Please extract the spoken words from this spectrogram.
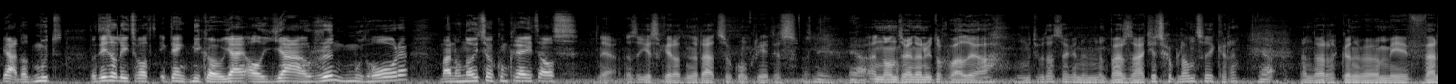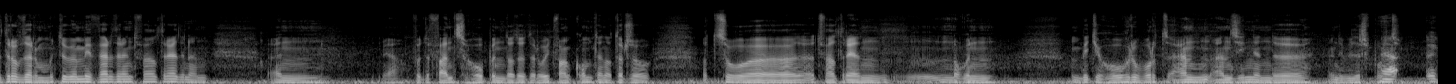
Ja, dat, moet, dat is al iets wat ik denk Nico jij al jaren moet horen. Maar nog nooit zo concreet als, Ja, dat is de eerste keer dat het inderdaad zo concreet is. als nu. Ja. En dan zijn er nu toch wel, ja, hoe moeten we dat zeggen, een, een paar zaadjes geplant zeker. Hè? Ja. En daar kunnen we mee verder, of daar moeten we mee verder in het veld rijden. En, en ja, voor de fans hopen dat het er ooit van komt en dat er zo, dat zo eh, het veldrijden nog een, een beetje hoger wordt aan, aanzien in de, in de wielersport. Ja, ik,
